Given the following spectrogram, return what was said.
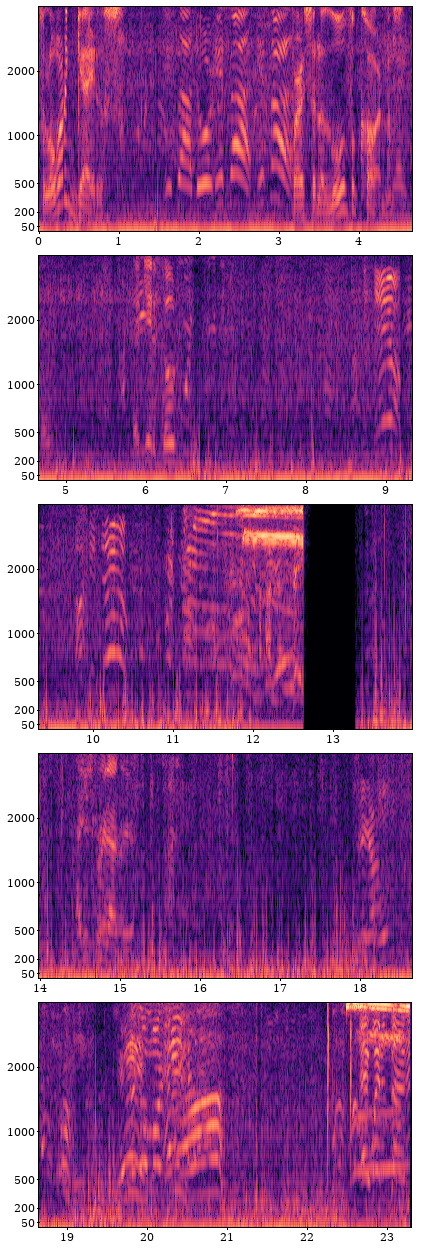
Florida Gators. Inside, door. Inside, inside. First of the Louisville Cardinals. They get it, coach. I just great out there. You go. Hey, Hey, wait a second.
